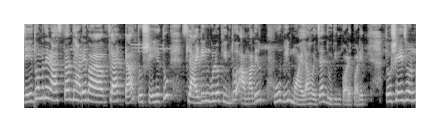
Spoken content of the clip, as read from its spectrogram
যেহেতু আমাদের রাস্তার ধারে বা ফ্ল্যাটটা তো সেহেতু স্লাইডিংগুলো কিন্তু আমাদের খুবই ময়লা হয়ে যায় দুদিন পরে পরে। তো সেই জন্য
